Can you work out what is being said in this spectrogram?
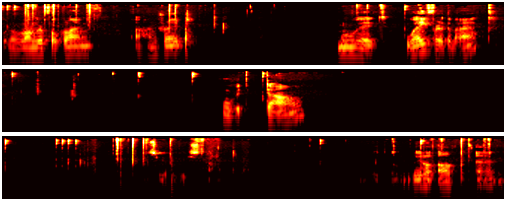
put a longer focal length 100 move it way further back. Move it down. Little up and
